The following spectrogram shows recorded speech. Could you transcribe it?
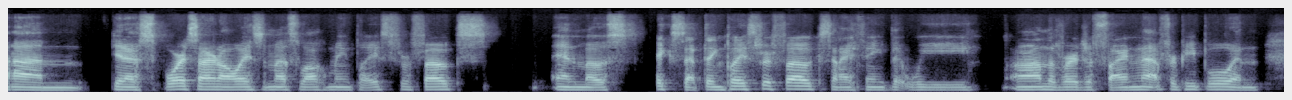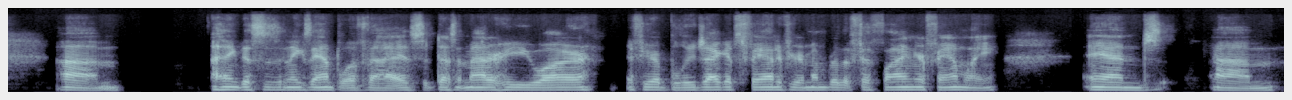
um, you know, sports aren't always the most welcoming place for folks and most accepting place for folks. And I think that we are on the verge of finding that for people. And, um, I think this is an example of that. Is it doesn't matter who you are. If you're a Blue Jackets fan, if you're a member of the fifth line, your family, and um,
